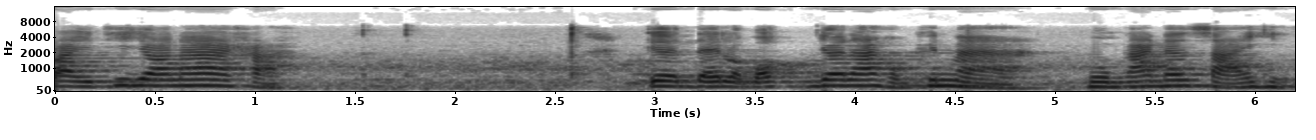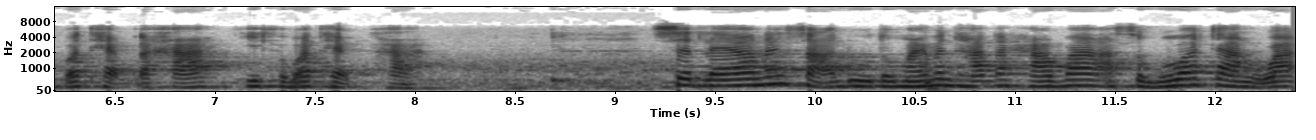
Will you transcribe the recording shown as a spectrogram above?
ไปที่ย่อหน้าค่ะ เกิดไดร์ล็อกบ็อกย่อหน้าผมขึ้นมามุมล่างด้านซ้ายเห็นว่าแท็บนะคะที่คำว่าแท็บค่ะ เสร็จแล้วนักศึกษาดูตรงไม้บรรทัดนะคะ ว่าสมมติว่าอาจารย์บอกว่า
